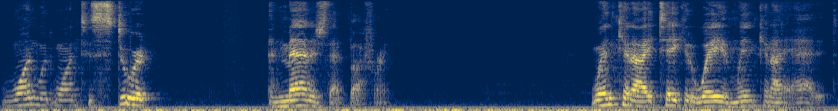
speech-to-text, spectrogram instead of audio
One would want to steward and manage that buffering. When can I take it away and when can I add it?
